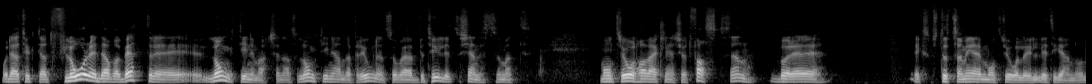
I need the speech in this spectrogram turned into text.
Och där jag tyckte att Florida var bättre långt in i matchen. Alltså långt in i andra perioden så var jag betydligt, så kändes det som att Montreal har verkligen kört fast. Sen började det liksom studsa med Montreal lite grann. Och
